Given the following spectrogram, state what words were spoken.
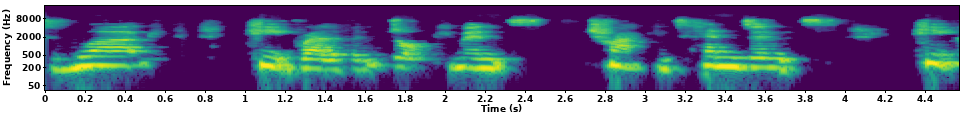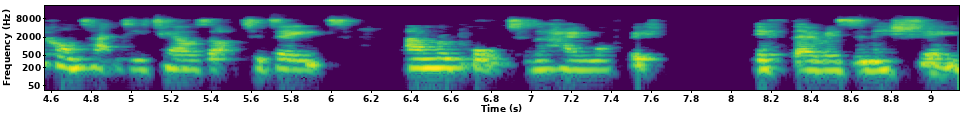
to work, keep relevant documents, track attendance, keep contact details up to date, and report to the Home Office if there is an issue.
